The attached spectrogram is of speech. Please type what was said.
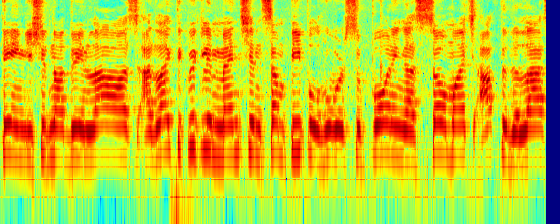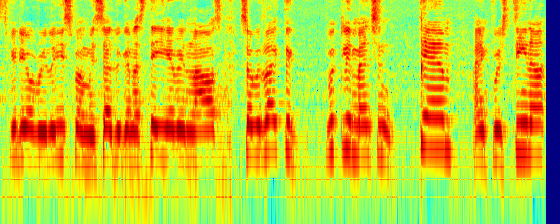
thing you should not do in Laos, I'd like to quickly mention some people who were supporting us so much after the last video release when we said we're gonna stay here in Laos. So we'd like to quickly mention Tim and Christina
